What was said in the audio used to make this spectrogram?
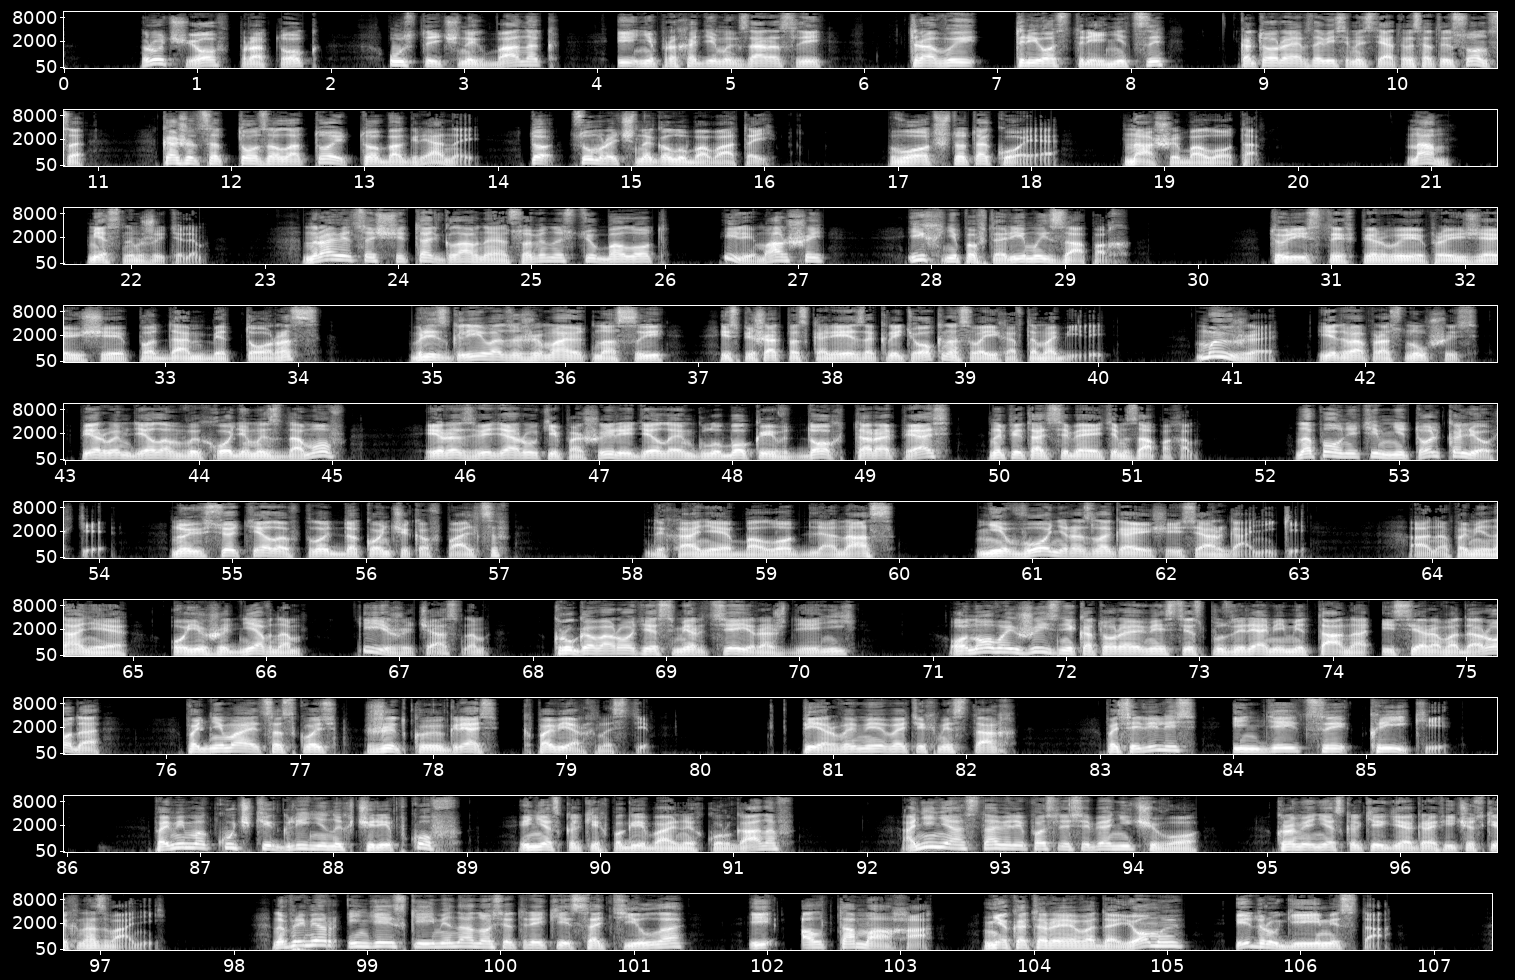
ручьев, проток, устричных банок и непроходимых зарослей травы триостреницы, которая в зависимости от высоты солнца кажется то золотой, то багряной, то сумрачно-голубоватой. Вот что такое наши болота. Нам, местным жителям, нравится считать главной особенностью болот или маршей их неповторимый запах. Туристы, впервые проезжающие по дамбе Торос, брезгливо зажимают носы и спешат поскорее закрыть окна своих автомобилей. Мы же, едва проснувшись, первым делом выходим из домов и, разведя руки пошире, делаем глубокий вдох, торопясь напитать себя этим запахом. Наполнить им не только легкие, но и все тело вплоть до кончиков пальцев. Дыхание болот для нас не вонь разлагающейся органики, а напоминание о ежедневном и ежечасном круговороте смертей и рождений, о новой жизни, которая вместе с пузырями метана и сероводорода поднимается сквозь жидкую грязь к поверхности. Первыми в этих местах поселились индейцы Крики. Помимо кучки глиняных черепков и нескольких погребальных курганов, они не оставили после себя ничего, кроме нескольких географических названий. Например, индейские имена носят реки Сатилла и Алтамаха, некоторые водоемы и другие места.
